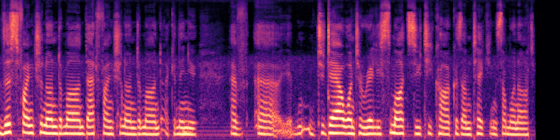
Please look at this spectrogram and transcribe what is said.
this function on demand, that function on demand. I can then you have uh, today I want a really smart Zuti car because I'm taking someone out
